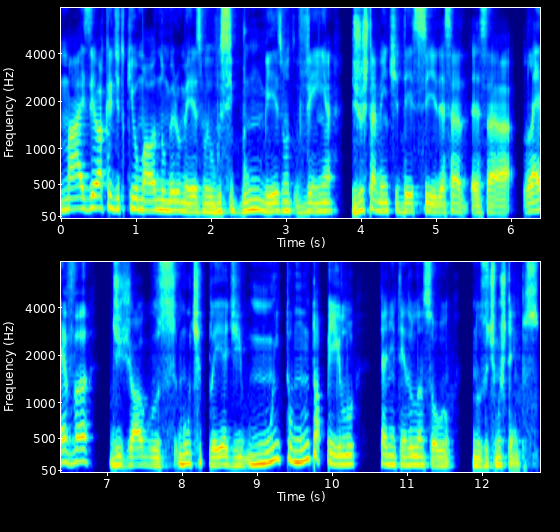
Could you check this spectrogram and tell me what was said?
Mas eu acredito que o maior número mesmo, esse boom mesmo, venha justamente desse, dessa, dessa leva de jogos multiplayer de muito, muito apelo que a Nintendo lançou nos últimos tempos.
